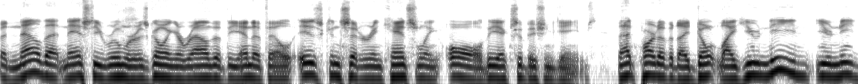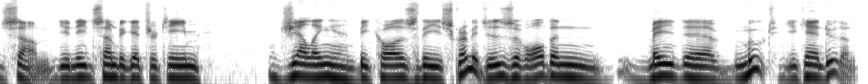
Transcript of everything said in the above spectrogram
But now that nasty rumor is going around that the NFL is considering canceling all the exhibition games. That part of it I don't like. You need you need some. You need some to get your team gelling because the scrimmages have all been made uh, moot. You can't do them.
